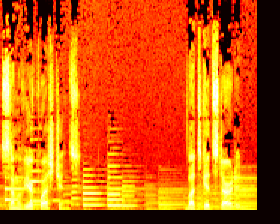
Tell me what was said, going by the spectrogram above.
some of your questions. Let's get started.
